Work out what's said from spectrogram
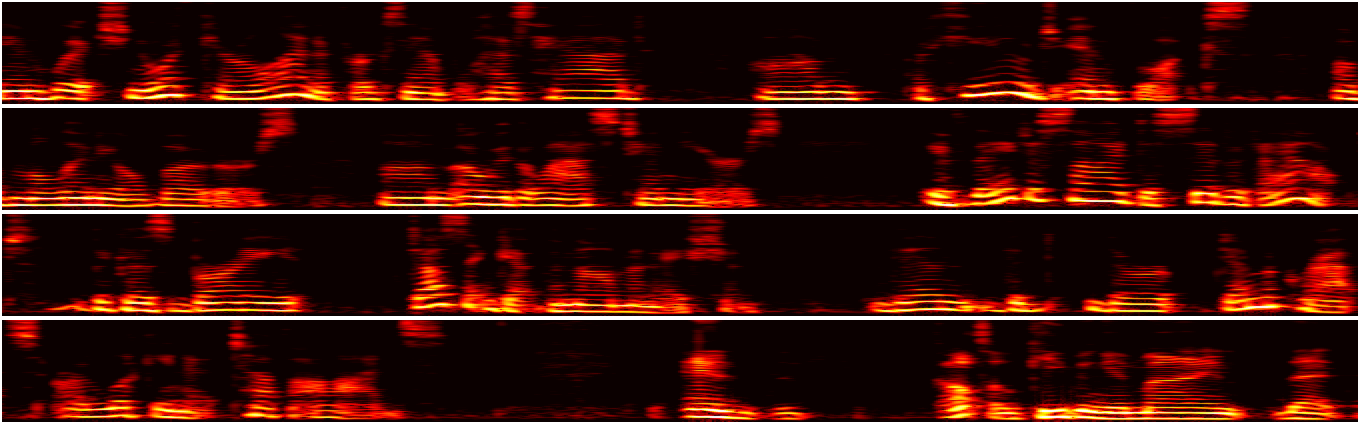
in which North Carolina, for example, has had um, a huge influx of millennial voters um, over the last 10 years. If they decide to sit it out because Bernie doesn't get the nomination, then the, the Democrats are looking at tough odds. And also keeping in mind that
